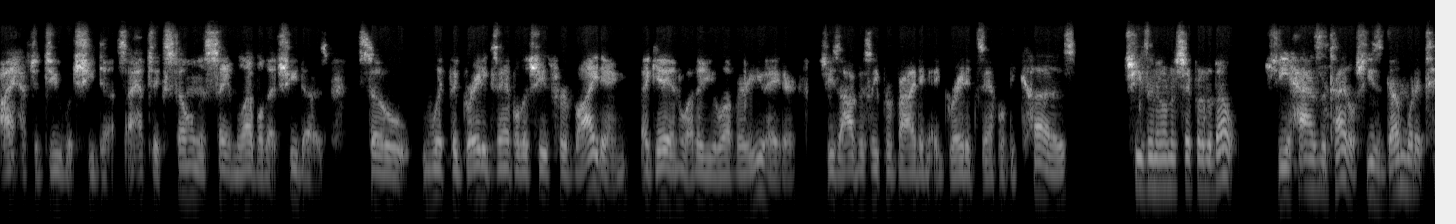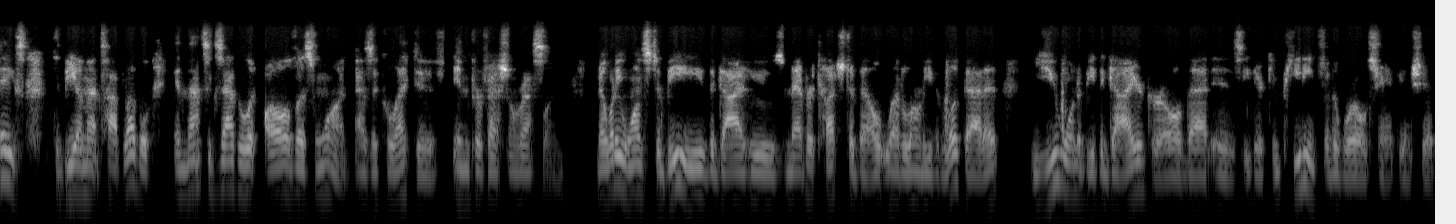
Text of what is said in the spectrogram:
I have to do what she does. I have to excel on the same level that she does. So with the great example that she's providing, again, whether you love her or you hate her, she's obviously providing a great example because she's an ownership of the belt. She has the title. She's done what it takes to be on that top level. And that's exactly what all of us want as a collective in professional wrestling. Nobody wants to be the guy who's never touched a belt, let alone even looked at it. You want to be the guy or girl that is either competing for the world championship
